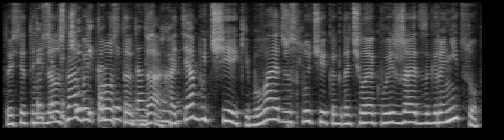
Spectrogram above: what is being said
То есть это То не есть должна это быть просто, да, быть? хотя бы чеки. Бывают же случаи, когда человек выезжает за границу,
